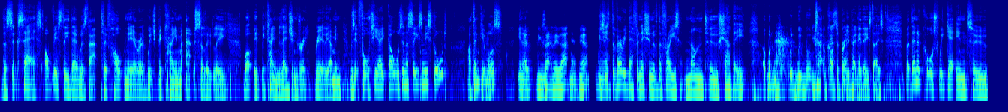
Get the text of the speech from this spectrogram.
the success, obviously there was that Cliff Holton era, which became absolutely, well, it became legendary, really. I mean, was it 48 goals in a season he scored? I think it was, you know. exactly that. Yeah. Which is the very definition of the phrase "none too shabby." Uh, Would, would, would, would that would cost a pretty penny these days? But then, of course, we get into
